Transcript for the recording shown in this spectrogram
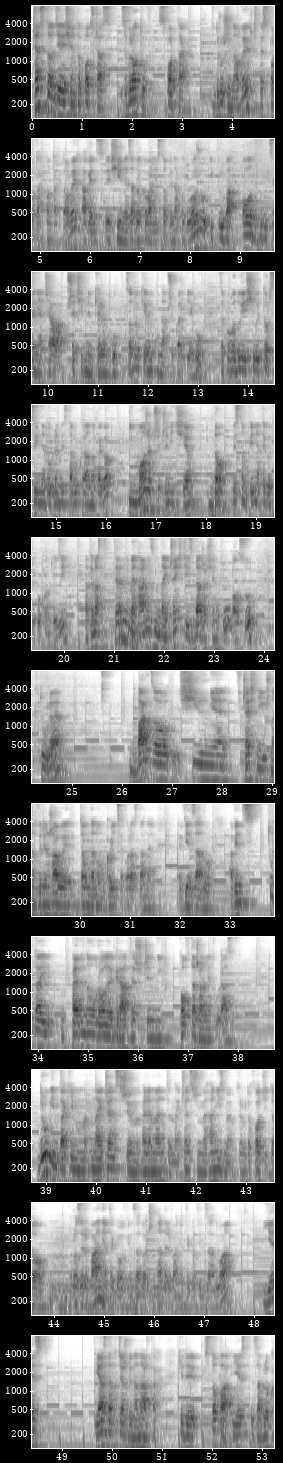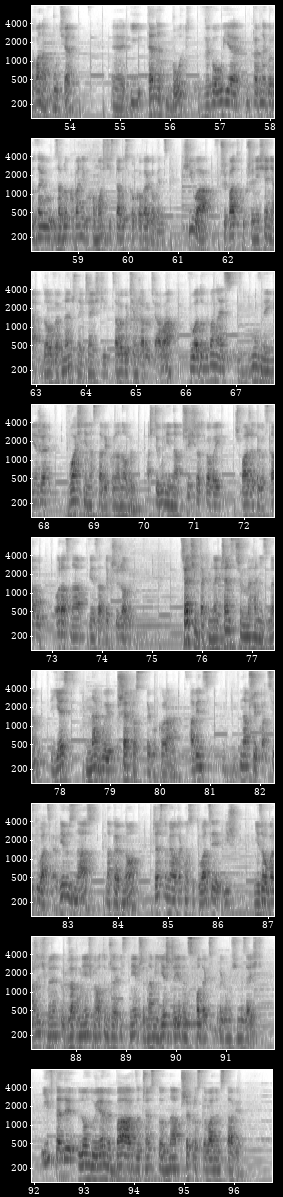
Często dzieje się to podczas zwrotów w sportach drużynowych czy też sportach kontaktowych, a więc silne zablokowanie stopy na podłożu i próba odwrócenia ciała w przeciwnym kierunku co do kierunku na przykład biegu, co powoduje siły torsyjne w obrębie stawu kolanowego i może przyczynić się do wystąpienia tego typu kontuzji. Natomiast ten mechanizm najczęściej zdarza się u osób, które bardzo silnie wcześniej już nadwyrężały tą daną okolicę oraz dane więzadło. A więc tutaj pewną rolę gra też czynnik powtarzalnych urazów. Drugim takim najczęstszym elementem, najczęstszym mechanizmem, w którym dochodzi do mm, rozerwania tego więzadła czy naderwania tego więzadła, jest jazda chociażby na nartach. Kiedy stopa jest zablokowana w bucie, i ten but wywołuje pewnego rodzaju zablokowanie ruchomości stawu skokowego, więc siła w przypadku przeniesienia do wewnętrznej części całego ciężaru ciała wyładowywana jest w głównej mierze właśnie na stawie kolanowym, a szczególnie na przyśrodkowej szparze tego stawu oraz na więzadle krzyżowym. Trzecim takim najczęstszym mechanizmem jest nagły przeprost tego kolana, a więc na przykład sytuacja, wielu z nas na pewno często miało taką sytuację, iż nie zauważyliśmy lub zapomnieliśmy o tym, że istnieje przed nami jeszcze jeden schodek, z którego musimy zejść. I wtedy lądujemy bardzo często na przeprostowanym stawie.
